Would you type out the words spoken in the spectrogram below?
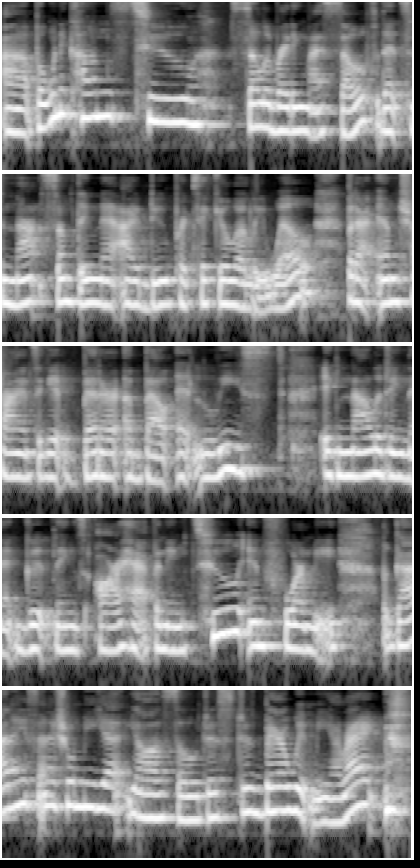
Uh, but when it comes to celebrating myself, that's not something that I do particularly well, but I am trying to get better about at least acknowledging that good things are happening to and for me. But God ain't finished with me yet, y'all, so just just bear with me, all right?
